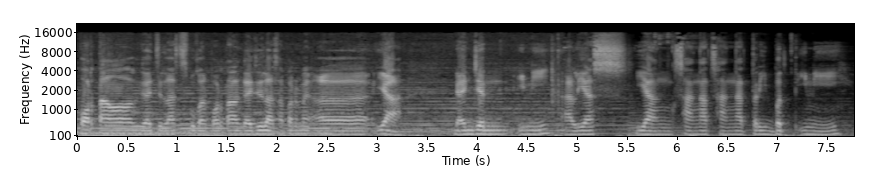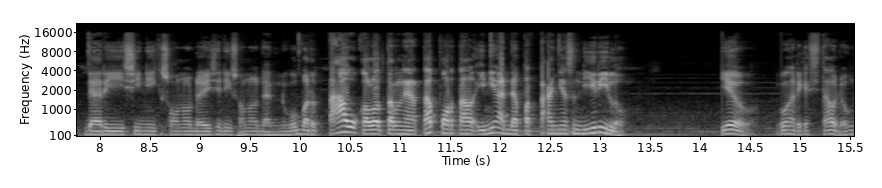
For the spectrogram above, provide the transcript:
portal gak jelas, bukan portal gak jelas apa namanya, uh, ya dungeon ini alias yang sangat-sangat ribet ini dari sini ke sono, dari sini ke sono dan gue baru tahu kalau ternyata portal ini ada petanya sendiri loh Yo, gue gak dikasih tahu dong.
